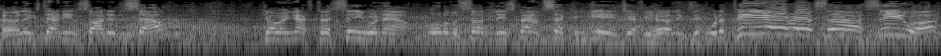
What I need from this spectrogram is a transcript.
Herlings down the inside of the south, going after Seewer now. All of a sudden, he's found second gear. Jeffrey Herlings, it would appear as uh, Seewer.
